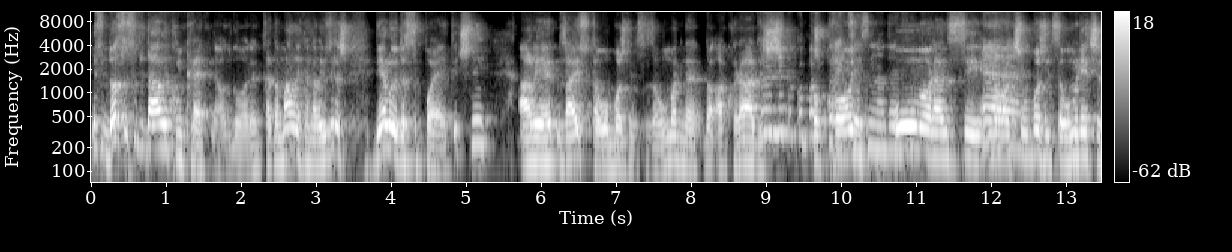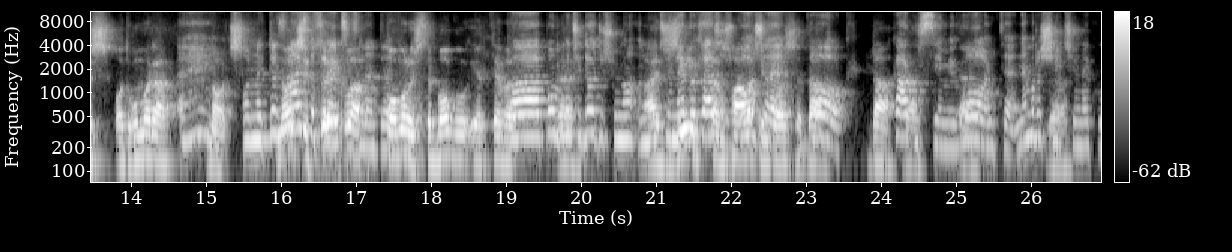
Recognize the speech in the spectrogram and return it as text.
Mislim, dosta su ti dali konkretne odgovore. Kada malo ih analiziraš, djeluju da su poetični, ali je zaista ubožnica za umorne. Da ako radiš ko konj, da... umoran si, e. noć, ubožnica, umrijećeš od umora, e. noć. Ono, to je noć je crkva, da... pomoliš se Bogu, jer treba... Pa, pomoći e. dođeš u no, noću nebo kažeš, Bože, Bože da. Bog, da, kako da. si mi, e. volim te. Ne moraš ići u neku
